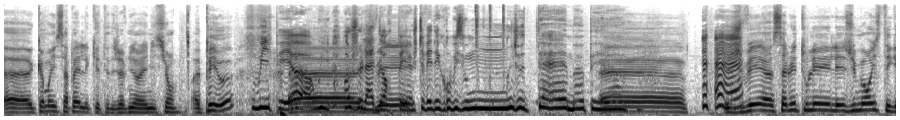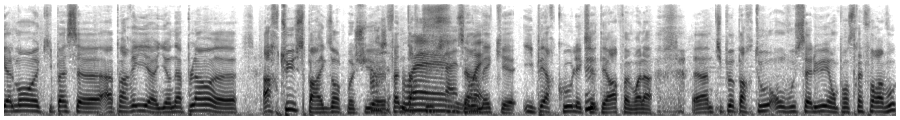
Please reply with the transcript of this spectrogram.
euh, comment il s'appelle, qui était déjà venu dans l'émission Euh, PE. Oui, PE, ah oui. Oh, je je l'adore, vais- PE. Je te fais des gros bisous. Mouah, Je t'aime, PE. Euh, je vais euh, saluer tous les, les humoristes également euh, qui passent à Paris. Il y en a plein. Artus, par exemple. Moi, je suis Ah, fan ouais, d'Artus. C'est ouais. un mec hyper cool, etc. Enfin voilà, un petit peu partout. On vous salue et on pense très fort à vous.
